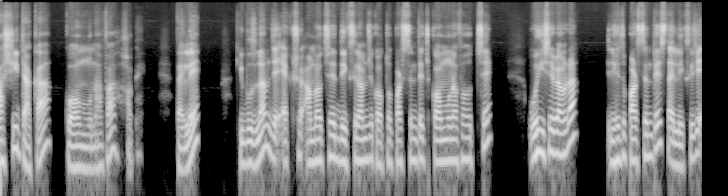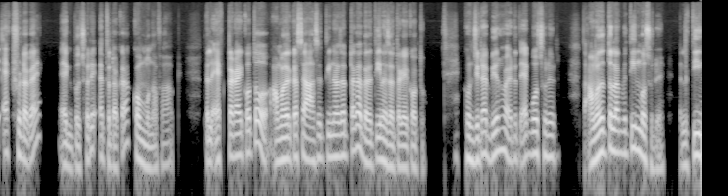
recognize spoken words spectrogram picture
আশি টাকা কম মুনাফা হবে। তাইলে কি বুঝলাম যে একশো, আমরা হচ্ছে দেখছিলাম যে কত পার্সেন্টেজ কম মুনাফা হচ্ছে? ওই হিসেবে আমরা যেহেতু পার্সেন্টেজ তাই লিখছি যে একশো টাকায় এক বছরে এত টাকা কম মুনাফা হবে। তাহলে এক টাকায় কত? আমাদের কাছে আছে তিন হাজার টাকা, তাহলে তিন হাজার টাকায় কত? এখন যেটা বের হয় এটা তো এক বছরের। তা আমাদের তো লাগবে তিন বছরের। তাহলে তিন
